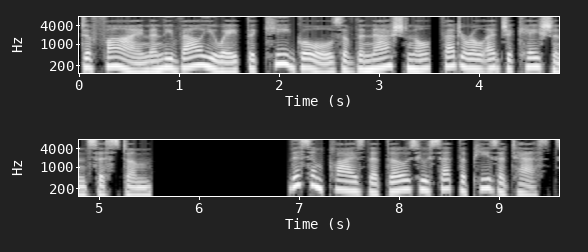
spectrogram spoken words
define and evaluate the key goals of the national, federal education system. This implies that those who set the PISA tests,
